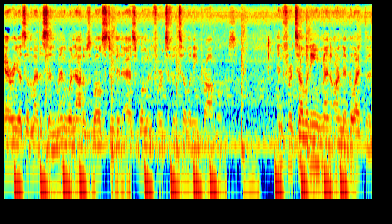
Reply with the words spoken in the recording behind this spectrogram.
areas of medicine, men were not as well suited as women for its fertility problems. In fertility, men are neglected.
